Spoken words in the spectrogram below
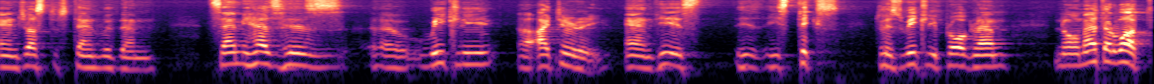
and just to stand with them. Sammy has his uh, weekly uh, itinerary, and he, is, he, he sticks to his weekly program no matter what.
